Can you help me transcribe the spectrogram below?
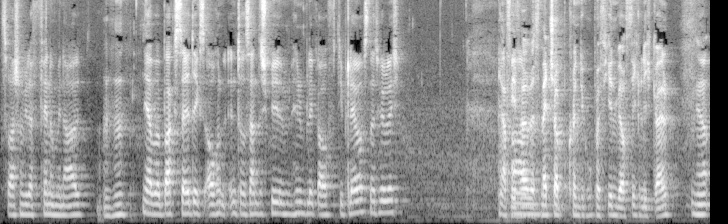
Das war schon wieder phänomenal. Mhm. Ja, aber Bucks Celtics auch ein interessantes Spiel im Hinblick auf die Playoffs natürlich. Ja, auf jeden ähm, Fall. Das Matchup könnte gut passieren, wäre auch sicherlich geil. Ja.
